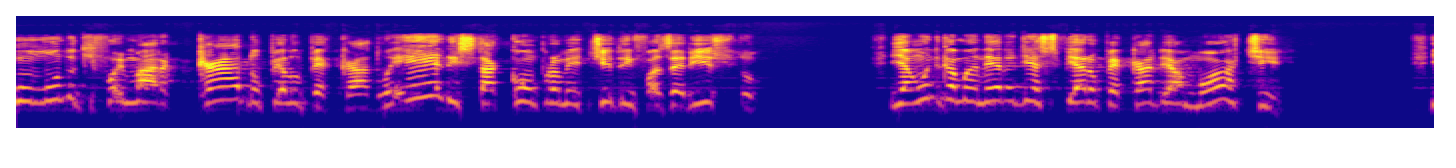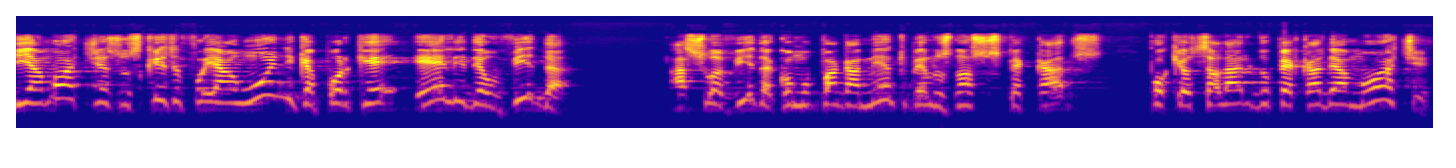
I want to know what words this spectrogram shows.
um mundo que foi marcado pelo pecado, Ele está comprometido em fazer isto. E a única maneira de expiar o pecado é a morte. E a morte de Jesus Cristo foi a única porque Ele deu vida, a sua vida, como pagamento pelos nossos pecados, porque o salário do pecado é a morte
